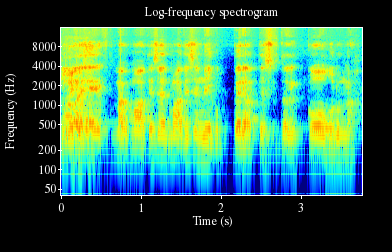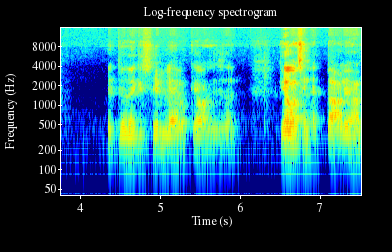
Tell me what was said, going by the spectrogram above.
No ei, mä, mä otin sen, mä otin sen niinku periaatteessa toki kouluna. Että jotenkin silleen kun kelasin sen, kelasin, että tää on ihan,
